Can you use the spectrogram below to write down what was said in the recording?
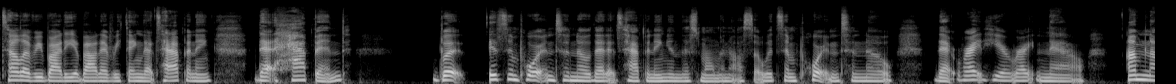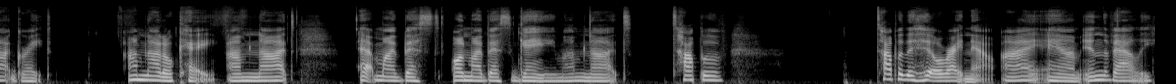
tell everybody about everything that's happening that happened. But it's important to know that it's happening in this moment also. It's important to know that right here, right now, I'm not great. I'm not okay. I'm not at my best, on my best game. I'm not top of top of the hill right now. I am in the valley.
